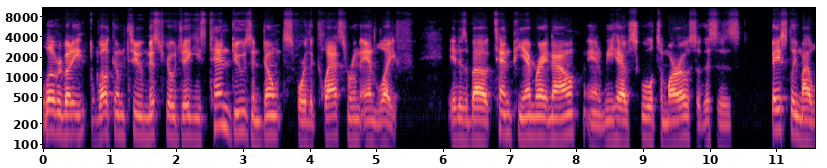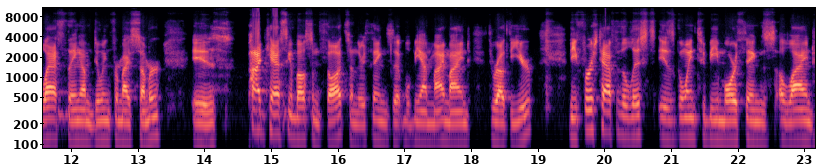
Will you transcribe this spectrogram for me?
Hello, everybody. Welcome to Mr. Ghoujeghi's 10 Do's and Don'ts for the Classroom and Life. It is about 10 p.m. right now, and we have school tomorrow. So this is basically my last thing I'm doing for my summer is podcasting about some thoughts, and there are things that will be on my mind throughout the year. The first half of the list is going to be more things aligned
